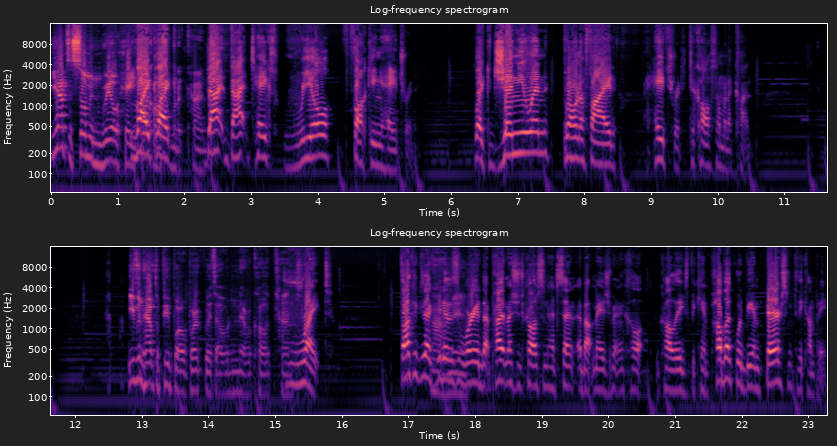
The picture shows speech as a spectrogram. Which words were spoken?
You have to summon real hate. to Like- call like, a cunt. That that takes real fucking hatred. Like genuine, bona fide hatred to call someone a cunt. Even half the people I work with, I would never call it cunt. Right. Fox executives Oh, worried that private messages Carlson had sent about management and co- colleagues became public would be embarrassing to the company.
